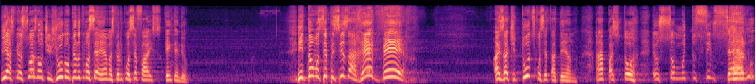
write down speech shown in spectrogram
E as pessoas não te julgam pelo que você é, mas pelo que você faz. Quem entendeu? Então você precisa rever as atitudes que você está tendo. Ah, pastor, eu sou muito sincero.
